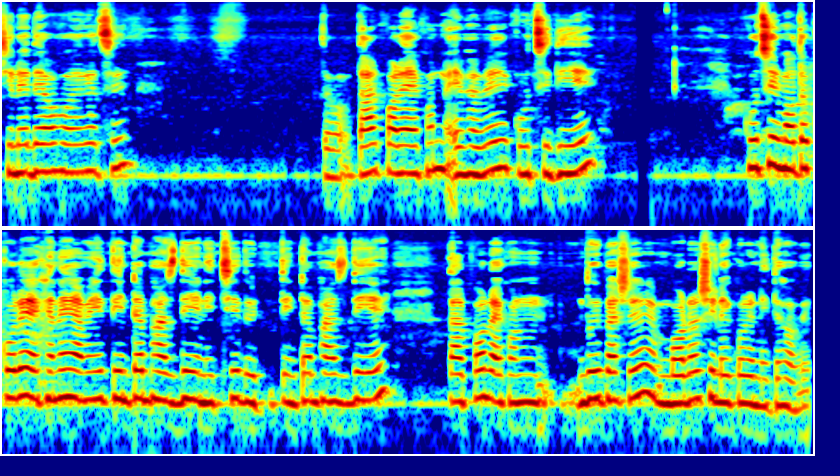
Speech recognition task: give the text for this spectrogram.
সেলাই দেওয়া হয়ে গেছে। তো তারপরে এখন এভাবে কুচি দিয়ে, কুচির মতো করে এখানে আমি তিনটা ভাঁজ দিয়ে নিচ্ছি, দুই, তিনটা ভাঁজ দিয়ে তারপর এখন দুই পাশে বর্ডার সেলাই করে নিতে হবে।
